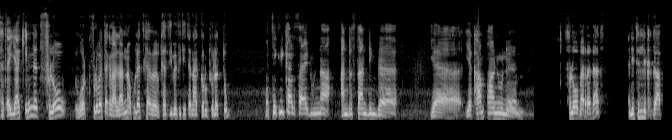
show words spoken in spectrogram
ተጠያቂነት፣ flow workflow በጠቅላላ እና ሁለት ከዚህ በፊት የተናገሩት ሁለቱም በ technical side ኡ እና understanding የ company ውን flow መረዳት እኔ ትልቅ gap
